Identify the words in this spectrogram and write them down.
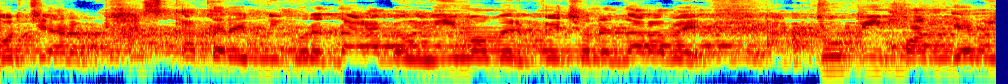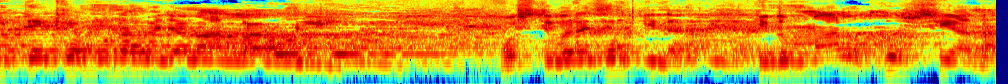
পড়ছে আর ফাঁস কাতার এমনি করে দাঁড়াবে ও ইমামের পেছনে দাঁড়াবে। আর টুপি, পাঞ্জাবি দেখে মনে হবে যেন আল্লাহর অলি বুঝতে পেরেছেন কি না কিন্তু মাল খুব শিয়ানা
